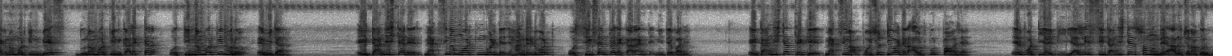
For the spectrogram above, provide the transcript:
এক নম্বর পিন বেস, দু নম্বর পিন কালেক্টর ও তিন নম্বর পিন হলো এমিটার এই ট্রানজিস্টারের maximum working voltage hundred volt ও সিক্স অ্যাম্পিয়ারের কারেন্ট নিতে পারে। এই ট্রানজিস্টার থেকে ম্যাক্সিমাম পঁয়ষট্টি ওয়াটের আউটপুট পাওয়া যায়। এরপর টিআইপি বিয়াল্লিশ সি ট্রানজিস্টারের সম্বন্ধে আলোচনা করব।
